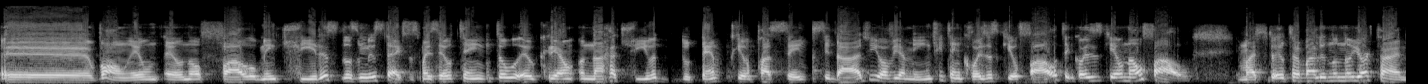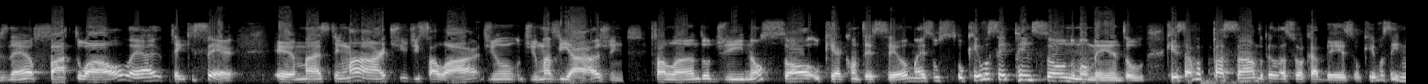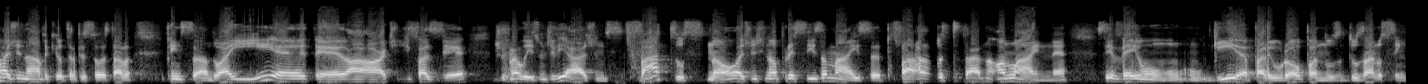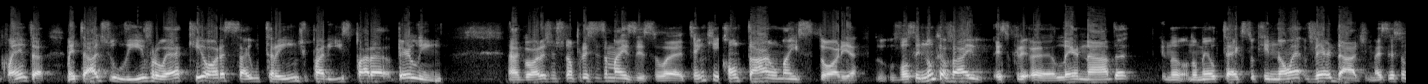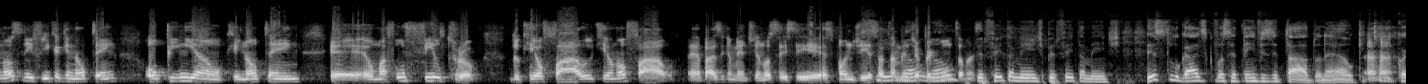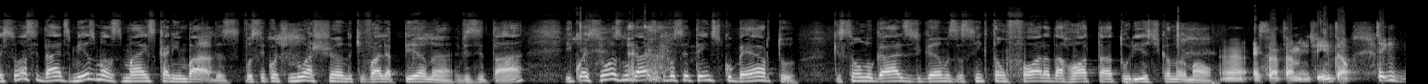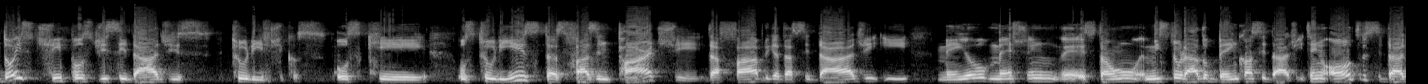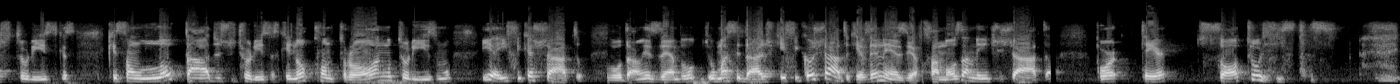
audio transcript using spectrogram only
É, bom, eu, eu não falo mentiras nos meus textos, mas eu tento eu criar uma narrativa do tempo que eu passei na cidade e, obviamente, tem coisas que eu falo, tem coisas que eu não falo. Mas eu trabalho no New York Times, né? Factual é, tem que ser. É, mas tem uma arte de falar de, um, de uma viagem, falando de não só o que aconteceu, mas o, o que você pensou no momento, o que estava passando pela sua cabeça, o que você imaginava que outra pessoa estava pensando. Aí é, é a arte de fazer jornalismo de viagens. Fatos, não, a gente não precisa mais. Fatos está online, né? Você vê um, um guia para a Europa nos, dos anos 50, metade do livro é que horas sai o trem de Paris para Berlim. Agora a gente não precisa mais isso. É, tem que contar uma história. Você nunca vai é, ler nada no, no, meu texto que não é verdade, mas isso não significa que não tem opinião, que não tem é, uma, um filtro do que eu falo e que eu não falo. É, basicamente, eu não sei se respondi exatamente Sim, não, a pergunta, não, mas perfeitamente, perfeitamente. Desses lugares que você tem visitado, né? O que, uh -huh. que, quais são as cidades, mesmo as mais carimbadas, uh -huh. você continua achando que vale a pena visitar? E quais são os lugares que você tem descoberto que são lugares, digamos assim, que estão fora da rota turística normal? Uh, exatamente. Então, tem dois tipos de cidades turísticos. Os que os turistas fazem parte da fábrica da cidade e meio mexem, eh, estão misturados bem com a cidade. E tem outras cidades turísticas que são lotadas de turistas que não controlam o turismo e aí fica chato. Vou dar um exemplo de uma cidade que ficou chata, que é Venezia, famosamente chata por ter só turistas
